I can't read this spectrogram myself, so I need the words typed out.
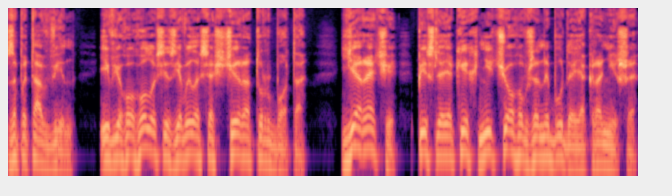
запитав він і в його голосі з'явилася щира турбота. Є речі, після яких нічого вже не буде, як раніше.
